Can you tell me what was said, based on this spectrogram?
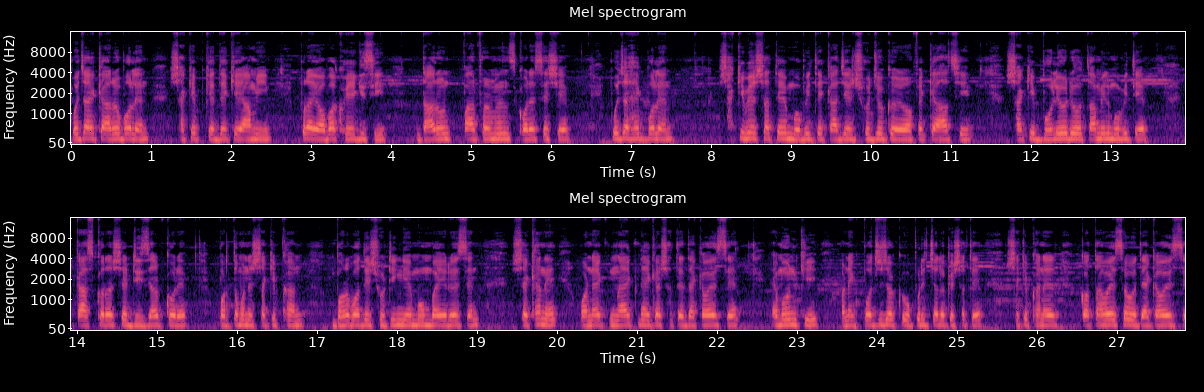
পূজা হেক আরও বলেন, সাকিবকে দেখে আমি প্রায় অবাক হয়ে গেছি। দারুণ পারফরমেন্স করেছে সে। পূজা হেক বলেন সাকিবের সাথে মুভিতে কাজের সুযোগ অপেক্ষা আছি। সাকিব বলিউড ও তামিল মুভিতে কাজ করা সে ডিজার্ভ করে। বর্তমানে সাকিব খান বরবাদের শুটিংয়ে মুম্বাইয়ে রয়েছেন। সেখানে অনেক নায়ক নায়িকার সাথে দেখা হয়েছে। এমনকি অনেক প্রযোজক ও পরিচালকের সাথে সাকিব খানের কথা হয়েছে ও দেখা হয়েছে।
